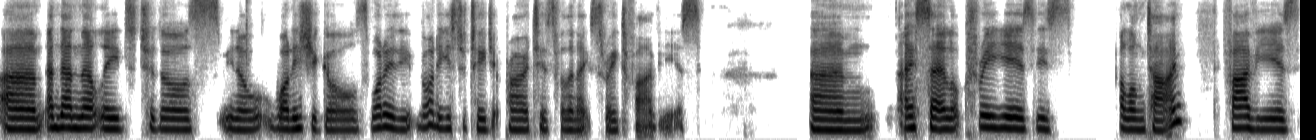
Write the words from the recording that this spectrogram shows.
Um, and then that leads to those, you know, what is your goals? What are, the, what are your strategic priorities for the next three to five years? Um, I say, look, three years is a long time five years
